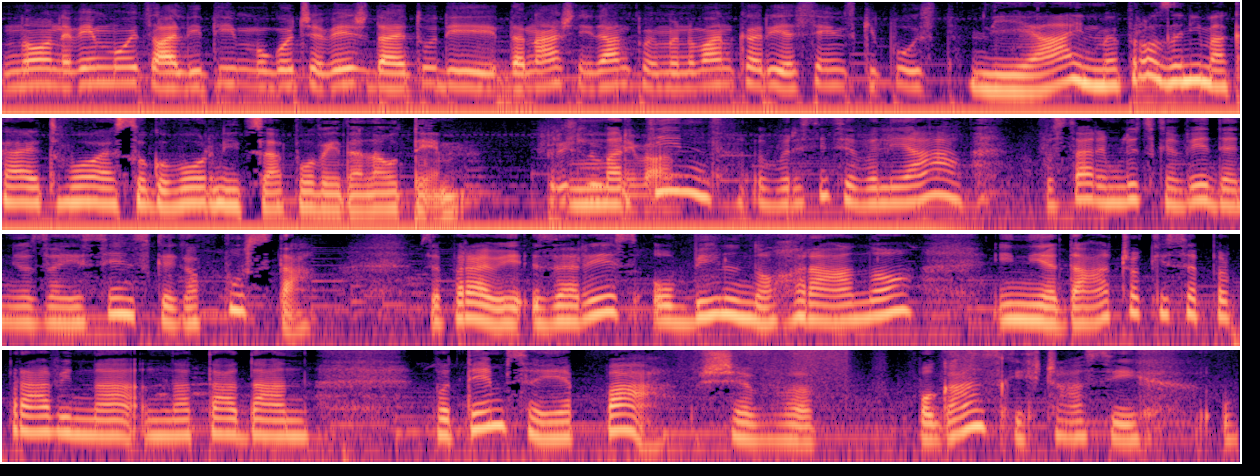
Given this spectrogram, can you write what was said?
No, ne vem, mojca, ali ti mogoče veš, da je tudi današnji dan poimenovan kar jesenski pust. Ja, in me prav zanima, kaj je tvoja sogovornica povedala o tem. Martin v resnici velja po starem ljudskem vedenju za jesenskega pusta. Se pravi, za res obilno hrano in jedačo, ki se pripravi na, na ta dan. Potem se je pa še v poganskih časih v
